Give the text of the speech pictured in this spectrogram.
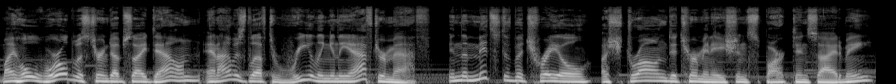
My whole world was turned upside down, and I was left reeling in the aftermath. In the midst of betrayal, a strong determination sparked inside me.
